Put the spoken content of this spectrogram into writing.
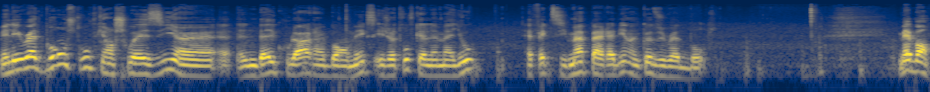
Mais les Red Bulls, je trouve qu'ils ont choisi une belle couleur, un bon mix, et je trouve que le maillot, effectivement, paraît bien dans le cas du Red Bulls. Mais bon,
